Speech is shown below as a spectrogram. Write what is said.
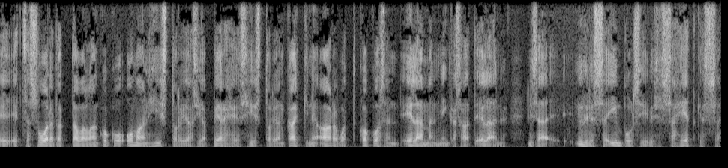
että sä suodatat tavallaan koko oman historiasi ja perheeshistorian, kaikki ne arvot, koko sen elämän, minkä sä oot elänyt, niin sä yhdessä impulsiivisessa hetkessä,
